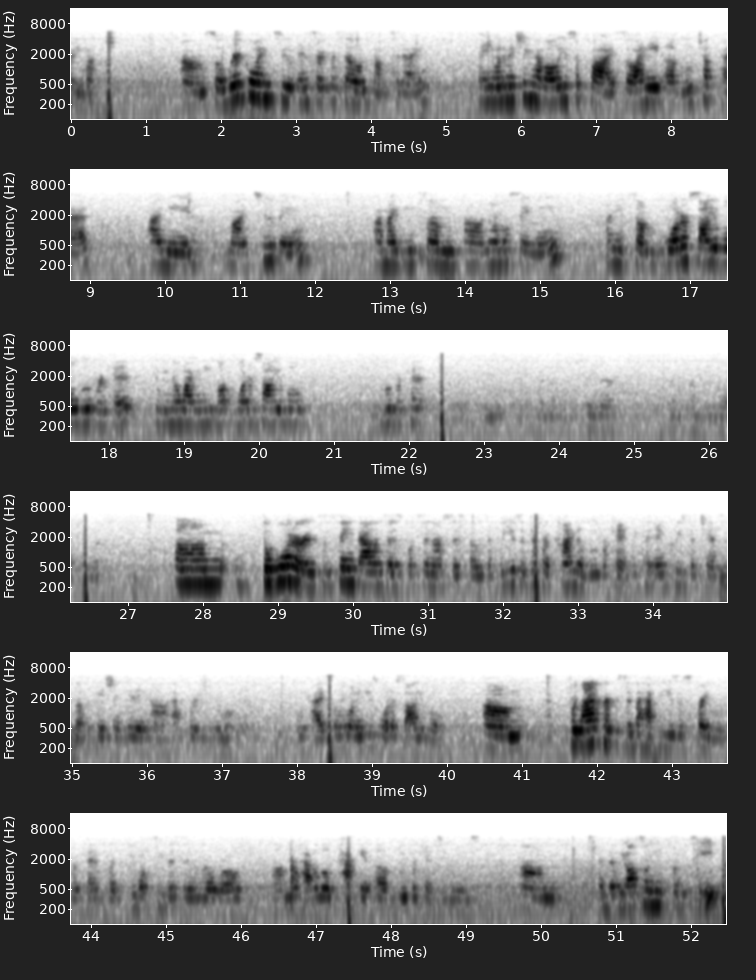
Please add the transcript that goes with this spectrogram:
pretty much. Um, so we're going to insert the Salem sump today and you want to make sure you have all your supplies. So I need a blue chuck pad. I need my tubing. I might need some uh, normal saline. I need some water-soluble lubricant. Do we know why we need water-soluble lubricant? Um, the water is the same balance as what's in our systems. If we use a different kind of lubricant, we could increase the chances of the patient getting uh, aspiration pneumonia. So we want to use water soluble. Um, for lab purposes, I have to use a spray lubricant, but you won't see this in the real world. Um, you'll have a little packet of lubricant to use. Um, and then we also need some tape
